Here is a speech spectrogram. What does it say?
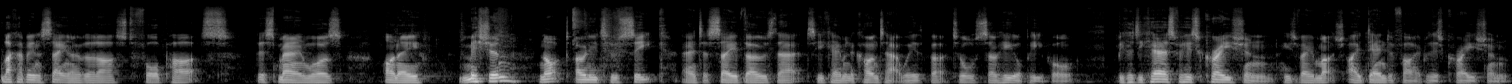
Like I've been saying over the last four parts, this man was on a mission not only to seek and to save those that he came into contact with, but to also heal people. Because he cares for his creation, he's very much identified with his creation.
